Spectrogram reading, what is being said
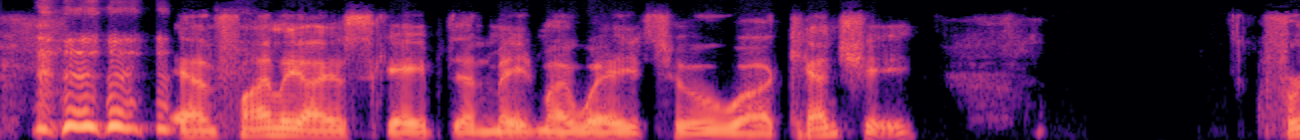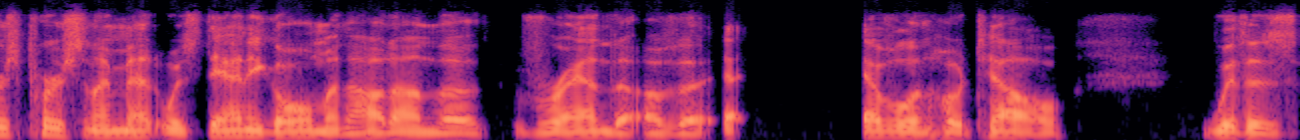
and finally, I escaped and made my way to uh, Kainchi. First person I met was Danny Goleman out on the veranda of the Evelyn Hotel with his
